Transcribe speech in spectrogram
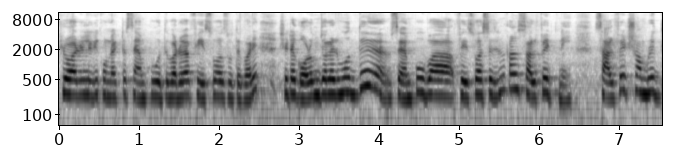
ফ্লোয়ারেলেরই কোনো একটা শ্যাম্পু হতে পারে বা ফেস ওয়াশ হতে পারে। সেটা গরম জলের মধ্যে শ্যাম্পু বা ফেস ওয়াশটা দিন কারণ সালফেট নেই। সালফেট সমৃদ্ধ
